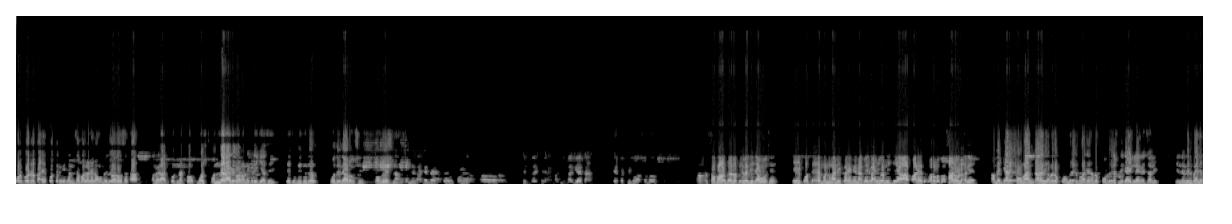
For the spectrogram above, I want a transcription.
કોર્પોરેટર હતા એકોતેર વિધાનસભા લડેલા ઉમેદવારો હતા. અમે રાજકોટના ટોપ મોસ્ટ પંદર આગેવાનો નીકળી ગયા છે. તે જુદી જુદા હોદ્દેદારો છે કોંગ્રેસના. તમને લાગે છે સ્વભાવ તો એનો પહેલેથી જ આવો છે. એ પોતે મનમાની કરે એના વેગારીઓની જે આ પાડે કરો તો સારું લાગે. અમે ક્યારે એવું માંગતા નથી. અમે તો કોંગ્રેસમાં છે અમે કોંગ્રેસની ગાઈડલાઈન ચાલી. ઇન્દ્રનીલભાઈ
